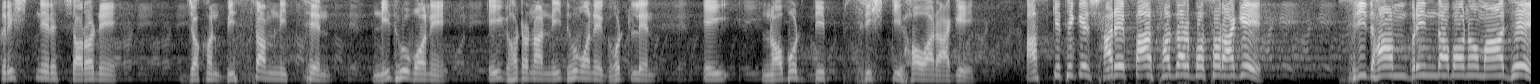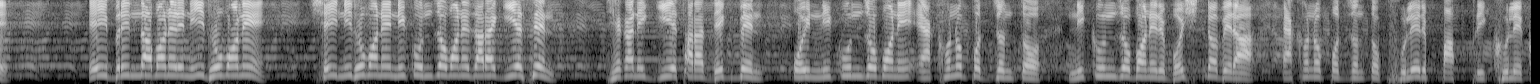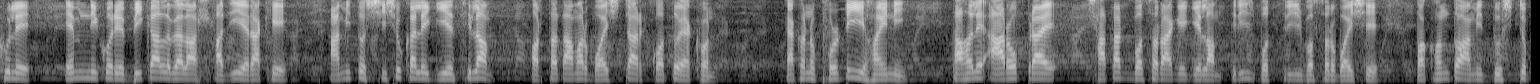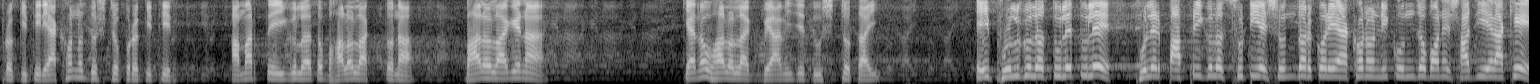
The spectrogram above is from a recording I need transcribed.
কৃষ্ণের চরণে যখন বিশ্রাম নিচ্ছেন নিধুবনে এই ঘটনা নিধুবনে ঘটলেন, এই নবদ্বীপ সৃষ্টি হওয়ার আগে। আজকে থেকে সাড়ে পাঁচ হাজার বছর আগে শ্রীধাম বৃন্দাবন মাঝে এই বৃন্দাবনের নিধুবনে সেই নিধুবনে নিকুঞ্জবনে যারা গিয়েছেন, যেখানে গিয়ে তারা দেখবেন ওই নিকুঞ্জবনে এখনও পর্যন্ত, নিকুঞ্জবনের বৈষ্ণবেরা এখনও পর্যন্ত ফুলের পাপড়ি খুলে খুলে এমনি করে বিকালবেলা সাজিয়ে রাখে। আমি তো শিশুকালে গিয়েছিলাম, অর্থাৎ আমার বয়সটা আর কত এখন? এখনও ফোরটিই হয়নি। তাহলে আরও প্রায় সাত আট বছর আগে গেলাম তিরিশ বত্রিশ বছর বয়সে। তখন তো আমি দুষ্ট প্রকৃতির এখনও দুষ্ট প্রকৃতির। আমার তো এইগুলো এত ভালো লাগতো না। ভালো লাগে না। কেন ভালো লাগবে? আমি যে দুষ্ট তাই। এই ফুলগুলো তুলে তুলে ফুলের পাপড়িগুলো ছুটিয়ে সুন্দর করে এখনও নিকুঞ্জ বনে সাজিয়ে রাখে।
